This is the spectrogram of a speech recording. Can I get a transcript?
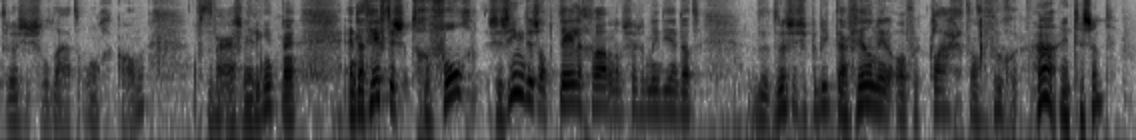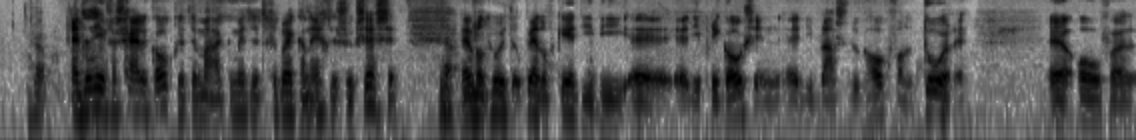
Russische soldaten omgekomen. Of dat waar is, weet ik niet. Maar, en dat heeft dus het gevolg, ze zien dus op Telegram en op social media dat het Russische publiek daar veel meer over klaagt dan vroeger. Ah, interessant. Ja. En dat heeft waarschijnlijk ook te maken met het gebrek aan echte successen. Ja. He, want hoe je het ook wel of keert, die, die, uh, die Prigozhin, uh, die blaast natuurlijk hoog van de toren. Uh, over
